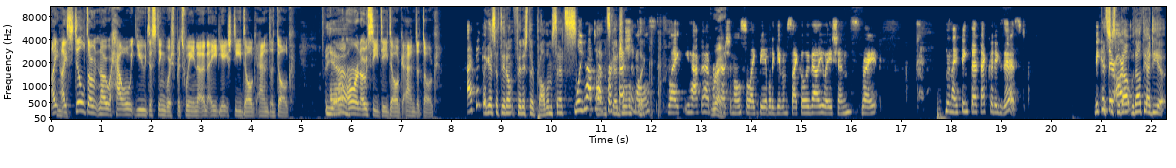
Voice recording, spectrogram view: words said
I, I hmm. still don't know how you distinguish between an ADHD dog and a dog. Yeah. Or, or an OCD dog and a dog. I think I guess if they don't finish their problem sets, Well, you have to have on schedule, professionals. Like, you have to have Right. professionals to like be able to give them psycho evaluations, right? And I think that that could exist because it's there just are without without the idea.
